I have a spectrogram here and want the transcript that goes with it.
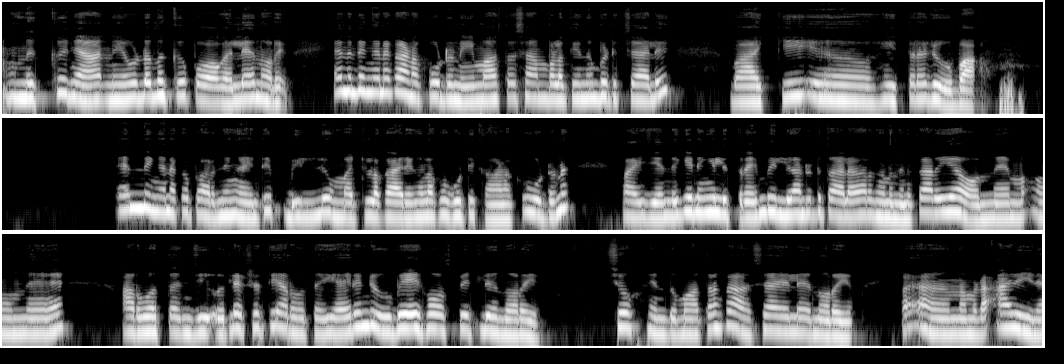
നിൽക്ക് ഞാൻ നീ ഇവിടെ നിൽക്ക് പോകല്ലേ എന്ന് പറയും. എന്നിട്ട് ഇങ്ങനെ കണക്ക് കൂട്ടണം. ഈ മാസത്തെ ശമ്പളത്തിൽ നിന്ന് പിടിച്ചാൽ ബാക്കി ഇത്ര രൂപ. എന്നിങ്ങനെയൊക്കെ പറഞ്ഞ് കഴിഞ്ഞിട്ട് ബില്ലും മറ്റുള്ള കാര്യങ്ങളൊക്കെ കൂട്ടി കണക്ക് കൂട്ടണം. വൈജയന്തിക്കാണെങ്കിൽ ഇത്രയും ബില്ല് കണ്ടിട്ട് തല കറങ്ങണം. നിനക്കറിയാം ഒന്നേ ഒന്നേ അറുപത്തഞ്ച് ഒരു ലക്ഷത്തി അറുപത്തയ്യായിരം രൂപയായി ഹോസ്പിറ്റലിൽ എന്ന് പറയും. ഷോ എന്തുമാത്രം കാശായല്ലേ എന്ന് പറയും. നമ്മുടെ അലീന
